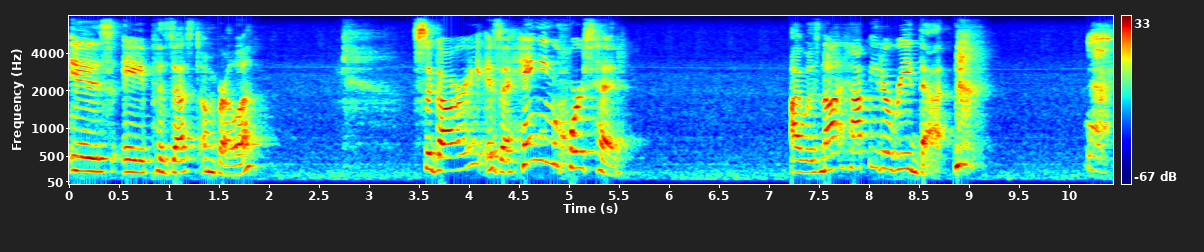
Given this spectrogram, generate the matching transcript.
is a possessed umbrella. Sagari is a hanging horse head. I was not happy to read that.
